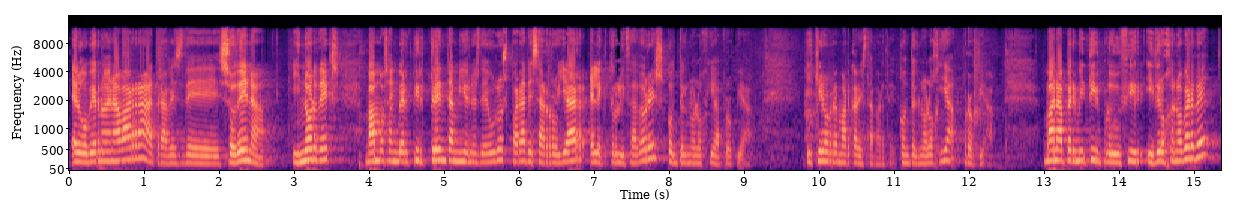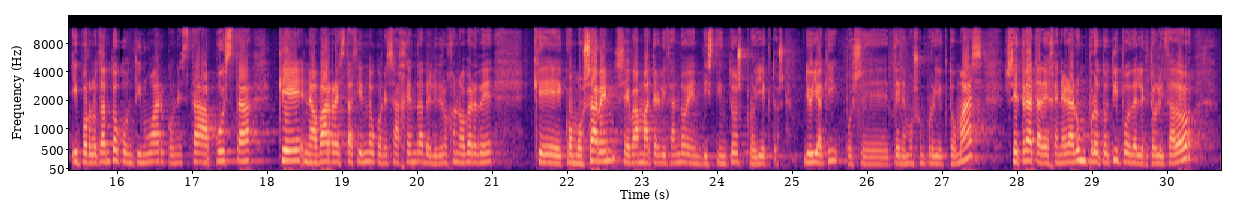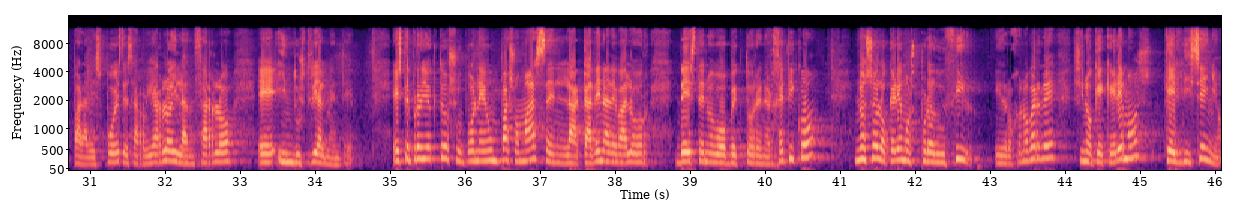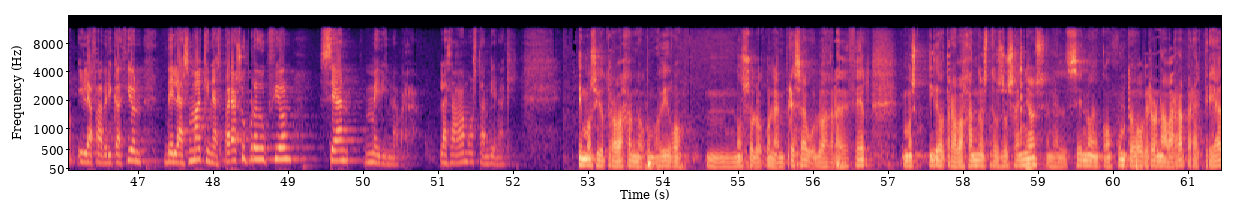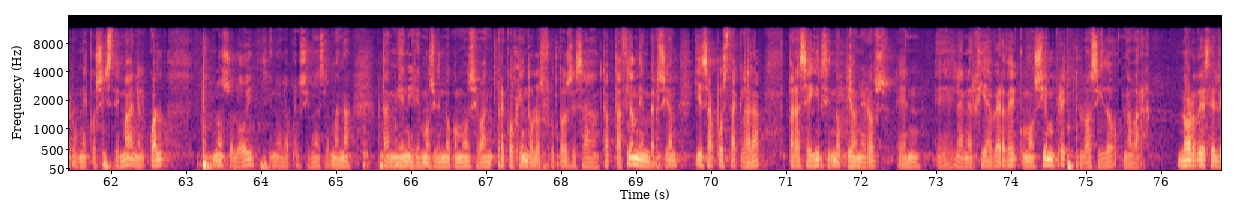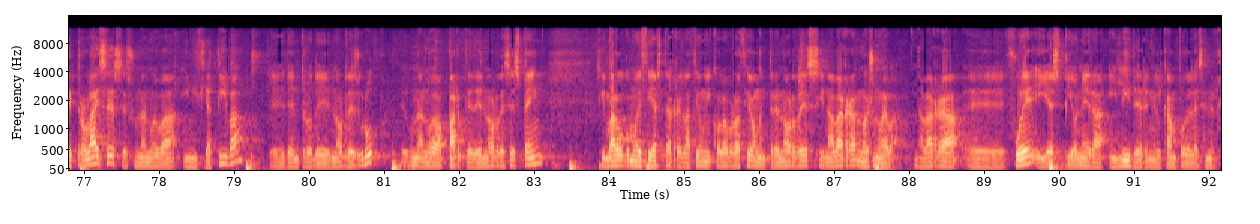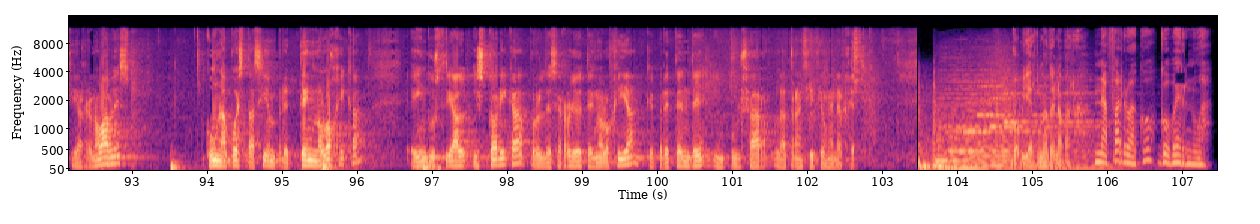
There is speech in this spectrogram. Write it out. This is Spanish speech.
El Gobierno de Navarra, a través de Sodena y Nordex, vamos a invertir 30 millones de euros para desarrollar electrolizadores con tecnología propia. Y quiero remarcar esta parte, con tecnología propia van a permitir producir hidrógeno verde y, por lo tanto, continuar con esta apuesta que Navarra está haciendo con esa agenda del hidrógeno verde que, como saben, se va materializando en distintos proyectos. Y hoy aquí pues, eh, tenemos un proyecto más. Se trata de generar un prototipo de electrolizador para después desarrollarlo y lanzarlo eh, industrialmente. Este proyecto supone un paso más en la cadena de valor de este nuevo vector energético no solo queremos producir hidrógeno verde, sino que queremos que el diseño y la fabricación de las máquinas para su producción sean made in Navarra. Las hagamos también aquí. Hemos ido trabajando, como digo, mm, no solo con la empresa, vuelvo a agradecer, hemos ido trabajando estos dos años en el seno, en conjunto de Gobierno Navarra, para crear un ecosistema en el cual, no solo hoy, sino la próxima semana, también iremos viendo cómo se van recogiendo los frutos de esa captación de inversión y esa apuesta clara para seguir siendo pioneros en eh, la energía verde, como siempre lo ha sido Navarra. Nordes Electrolysis es una nueva iniciativa eh, dentro de Nordes Group, eh, una nueva parte de Nordes Spain. Sin embargo, como decía, esta relación y colaboración entre Nordes y Navarra no es nueva. Navarra eh, fue y es pionera y líder en el campo de las energías renovables, con una apuesta siempre tecnológica e industrial histórica por el desarrollo de tecnología que pretende impulsar la transición energética. Gobierno de Navarra. Nafarroako gobernua.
